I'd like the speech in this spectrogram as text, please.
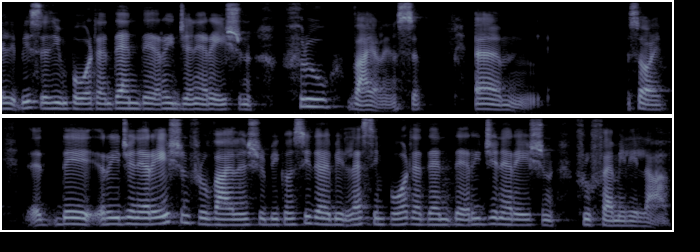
a bit less important than the regeneration through violence. Um, sorry, the regeneration through violence should be considered a bit less important than the regeneration through family love.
